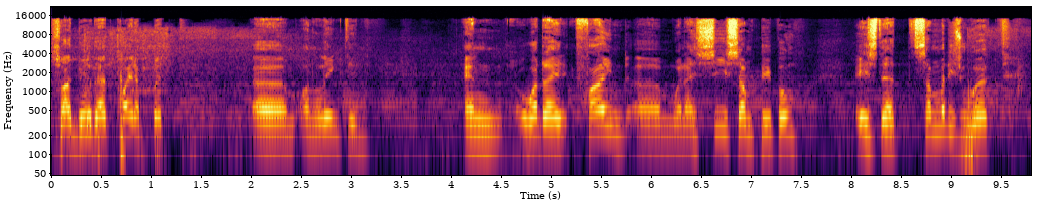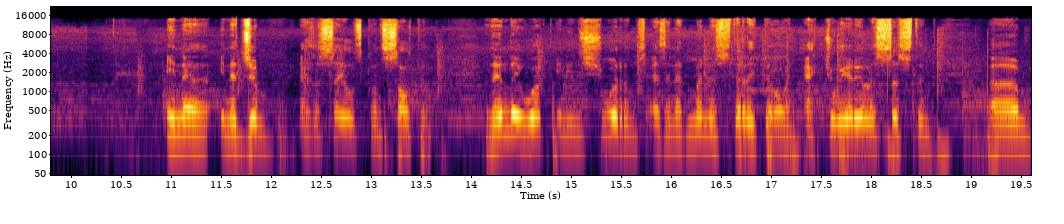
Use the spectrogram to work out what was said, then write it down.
So I do that quite a bit um, on LinkedIn. And what I find um, when I see some people is that somebody's worked in a in a gym as a sales consultant. Then they worked in insurance as an administrator or an actuarial assistant. Um,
